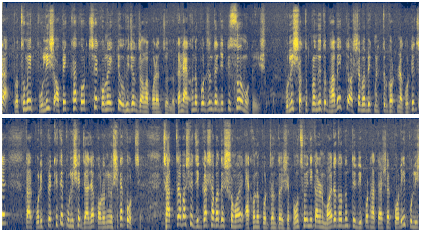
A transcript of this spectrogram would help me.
না প্রথমে পুলিশ অপেক্ষা করছে কোনো একটি অভিযোগ জমা পড়ার জন্য কারণ এখনও পর্যন্ত এটি একটি সুমোটো ইস্যু। পুলিশ স্বতঃপ্রণোদিতভাবে একটি অস্বাভাবিক মৃত্যুর ঘটনা ঘটেছে, তার পরিপ্রেক্ষিতে পুলিশের যা যা করণীয় সেটা করছে। ছাত্রাবাসে জিজ্ঞাসাবাদের সময় এখনও পর্যন্ত এসে পৌঁছয়নি, কারণ ময়নাতদন্তের রিপোর্ট হাতে আসার পরেই পুলিশ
